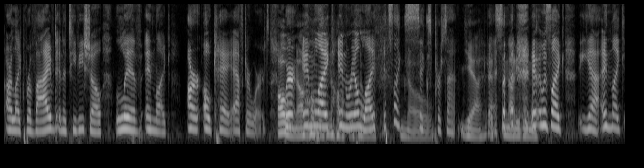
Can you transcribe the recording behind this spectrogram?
are like revived in a TV show live in like are okay afterwards. Oh, Where no, in like no, in real no, life, it's like no. six percent. yeah, it's not even. It was like, yeah, and like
